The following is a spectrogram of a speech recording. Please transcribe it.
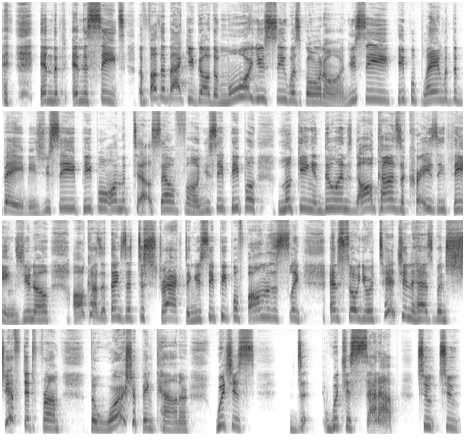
in the in the seats the further back you go the more you see what's going on. You see people playing with the babies. You see people on the cell phone. You see people looking and doing all kinds of crazy things you know all kinds of things that distracting you see people falling asleep. And so your attention has been shifted from the worship encounter which is which is set up to to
